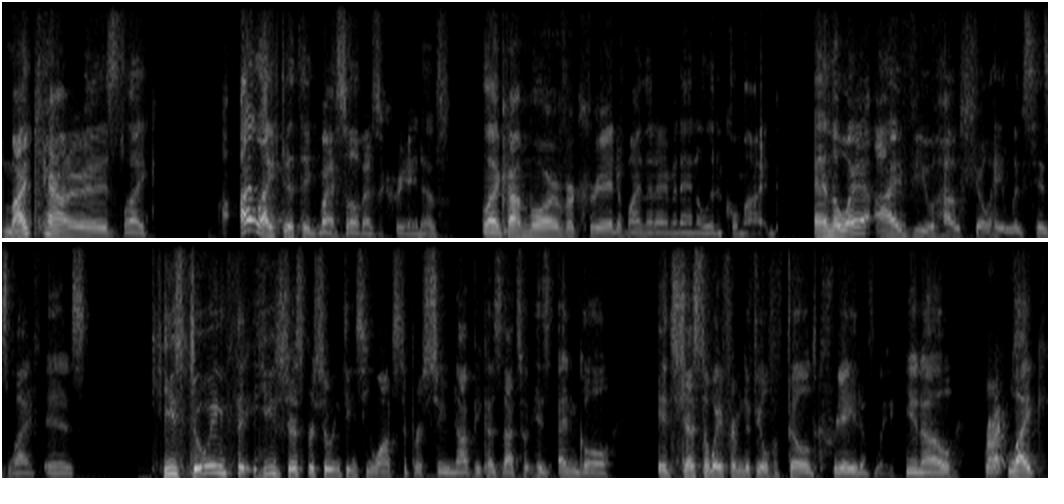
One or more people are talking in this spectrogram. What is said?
my counter is like I like to think myself as a creative. Like I'm more of a creative mind than I am an analytical mind. And the way I view how Shohei lives his life is he's doing th- he's just pursuing things he wants to pursue, not because that's what his end goal. It's just a way for him to feel fulfilled creatively, you know? Right. like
